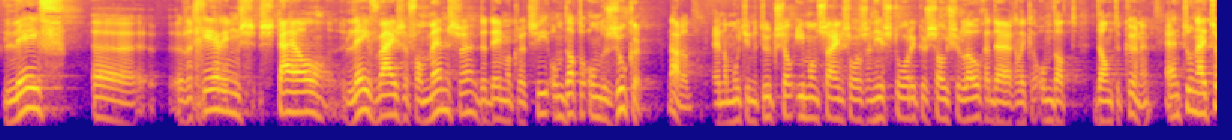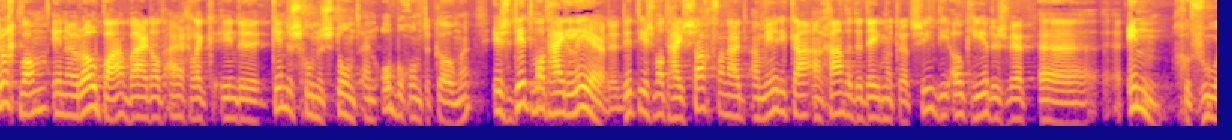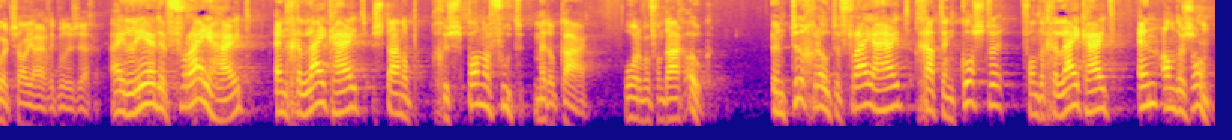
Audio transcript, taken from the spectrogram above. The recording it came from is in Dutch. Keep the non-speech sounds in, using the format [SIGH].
leef, eh, regeringsstijl, leefwijze van mensen, de democratie, om dat te onderzoeken. Nou, dat, en dan moet je natuurlijk zo iemand zijn zoals een historicus, socioloog en dergelijke, om dat dan te kunnen. En toen hij terugkwam in Europa, waar dat eigenlijk in de kinderschoenen stond en op begon te komen, is dit wat hij leerde. Dit is wat hij zag vanuit Amerika aangaande de democratie, die ook hier dus werd eh, ingevoerd, zou je eigenlijk willen zeggen. Hij leerde vrijheid en gelijkheid staan op gespannen voet met elkaar. Horen we vandaag ook. Een te grote vrijheid gaat ten koste van de gelijkheid en andersom.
